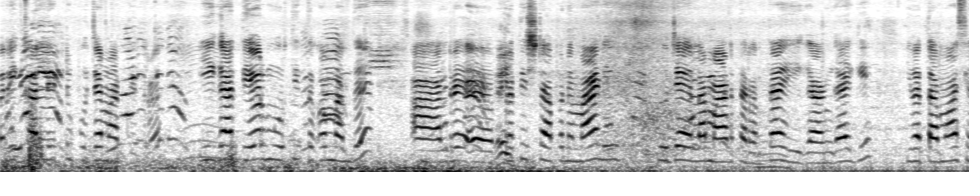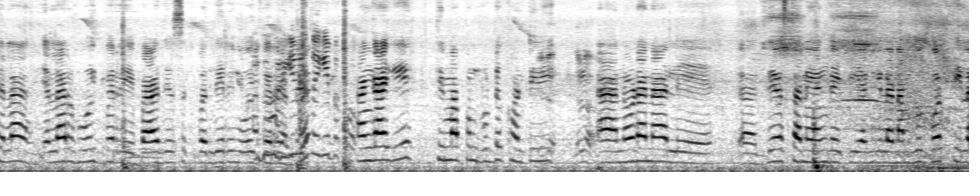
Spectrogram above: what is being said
ಬರೀ ಕಲ್ಲಿಟ್ಟು ಪೂಜೆ ಮಾಡ್ತಿದ್ರು. ಈಗ ದೇವ್ರ ಮೂರ್ತಿ ತಗೊಂಬಂದು ಆ, ಅಂದ್ರೆ ಪ್ರತಿಷ್ಠಾಪನೆ ಮಾಡಿ ಪೂಜೆ ಎಲ್ಲ ಮಾಡ್ತಾರಂತ. ಈಗ ಹಂಗಾಗಿ ಇವತ್ತು ಅಮಾವಾಸ್ಯೆ ಎಲ್ಲ ಎಲ್ಲರೂ ಹೋಗಿ ಬರ್ರಿ ಭಾಳ ದಿವ್ಸಕ್ಕೆ ಬಂದಿರಿ ಹೋಗಿ ಬರ್ರಿ ಅಂತ. ಹಂಗಾಗಿ ತಿಮ್ಮಪ್ಪನ ಗುಡ್ಡಕ್ಕೆ ಹೊಂಟೀವಿ. ಆ, ನೋಡೋಣ ಅಲ್ಲಿ ದೇವಸ್ಥಾನ ಹೆಂಗೈತಿ ಹಂಗಿಲ್ಲ ನಮಗೂ ಗೊತ್ತಿಲ್ಲ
